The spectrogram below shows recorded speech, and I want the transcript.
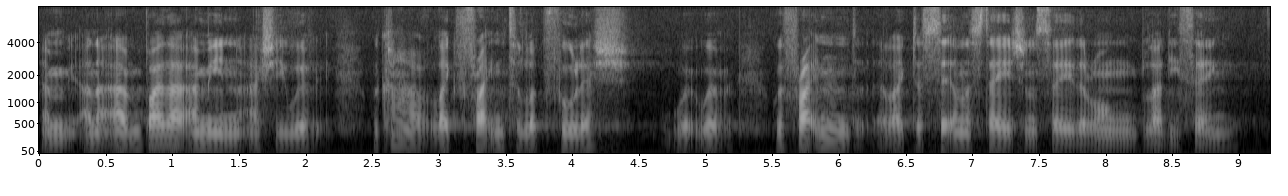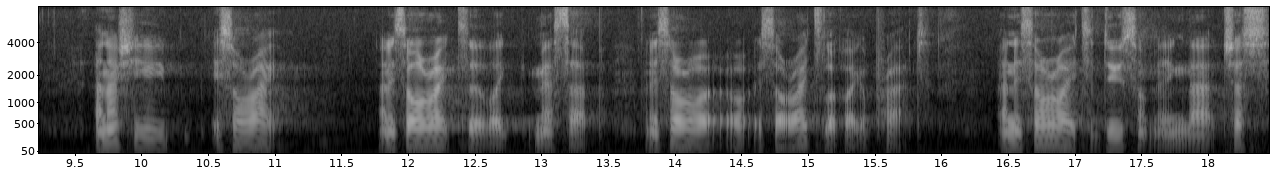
Um, and, and by that I mean, actually, we're, we're kind of like frightened to look foolish. We're, we're, we're frightened like to sit on the stage and say the wrong bloody thing. And actually, it's all right. And it's all right to like mess up. And it's all, it's all right to look like a prat. And it's all right to do something that just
